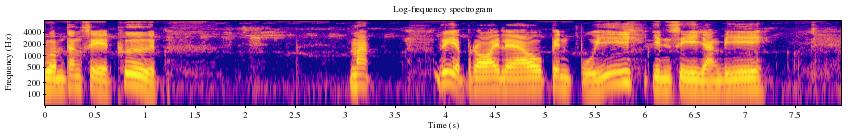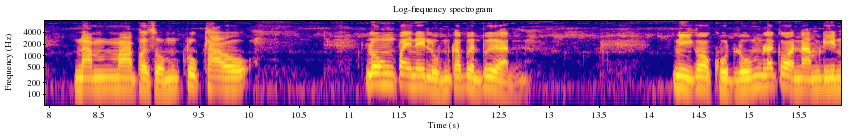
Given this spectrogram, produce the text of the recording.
รวมทั้งเศษพืช มักเรียบร้อยแล้วเป็นปุ๋ยอินทรีย์อย่างดีนำมาผสมคลุกเคล้าลงไปในหลุมครับเพื่อนๆนี่ก็ขุดหลุมแล้วก็นำดิน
